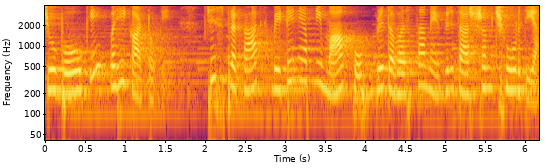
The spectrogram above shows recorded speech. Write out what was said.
जो बोओगे, वही काटोगे। जिस प्रकार बेटे ने अपनी माँ को वृद्ध अवस्था में वृद्धाश्रम छोड़ दिया,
